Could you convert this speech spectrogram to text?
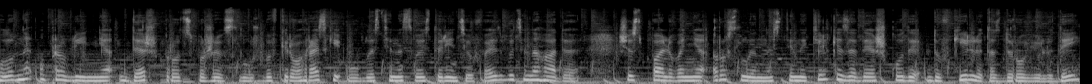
Головне управління Держпродспоживслужби в Кіровоградській області на своїй сторінці у Фейсбуці нагадує, що спалювання рослинності не тільки завдає шкоди довкіллю та здоров'ю людей,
